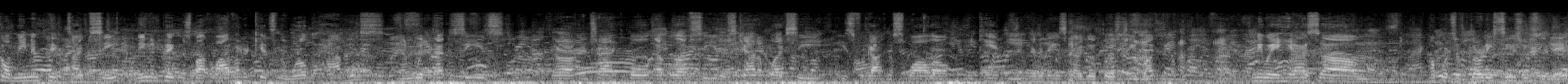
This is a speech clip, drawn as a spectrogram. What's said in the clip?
Called Niemann-Pick type C. Niemann-Pick, there's about 500 kids in the world that have this, and with that disease, there are intractable epilepsy, there's cataplexy, he's forgotten to swallow, he can't eat, everything's got to go through his G button. Anyway, he has um, upwards of 30 seizures a day,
